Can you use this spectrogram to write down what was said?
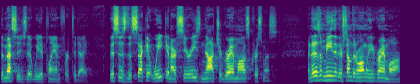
the message that we had planned for today. This is the second week in our series, Not Your Grandma's Christmas. And it doesn't mean that there's something wrong with your grandma,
